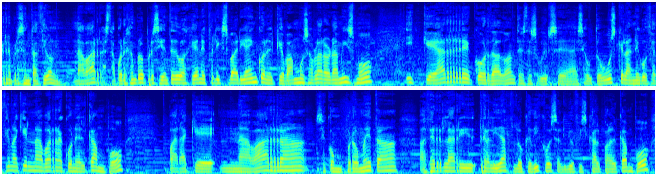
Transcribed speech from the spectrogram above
representación navarra. Está, por ejemplo, el presidente de UAGN, Félix Bariain, con el que vamos a hablar ahora mismo y que ha recordado antes de subirse a ese autobús que la negociación aquí en Navarra con el campo para que Navarra se comprometa a hacer la realidad lo que dijo, ese alivio fiscal para el campo,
